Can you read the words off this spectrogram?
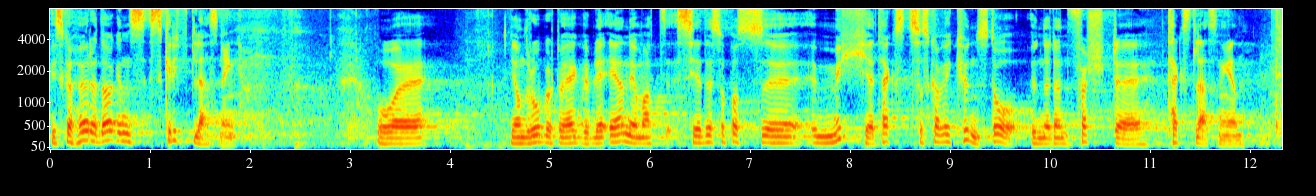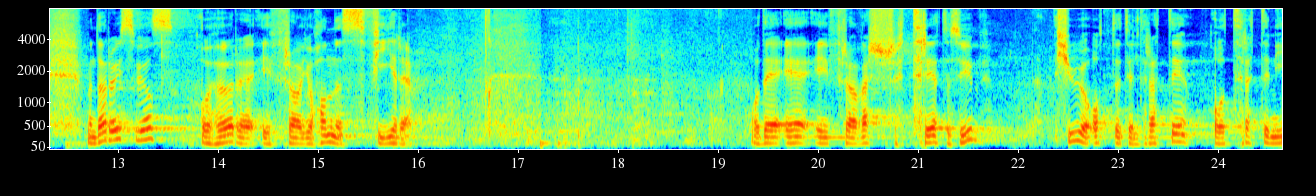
Vi skal høre dagens skriftlesning. Og eh, Jan Robert og jeg vi ble enige om at siden det er såpass eh, mye tekst, så skal vi kun stå under den første tekstlesningen. Men da røyser vi oss og hører fra Johannes 4. Og det er fra vers 3 til 7, 28 til 30 og 39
